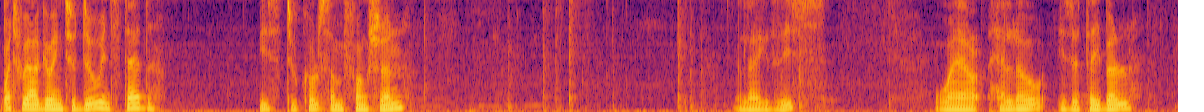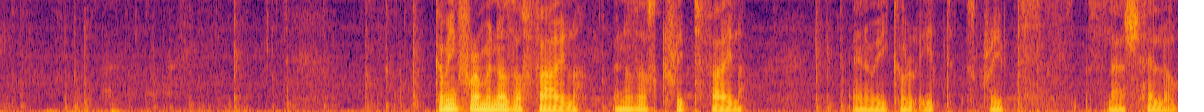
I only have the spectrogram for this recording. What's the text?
what we are going to do instead is to call some function like this where hello is a table coming from another file another script file and we call it scripts slash hello.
